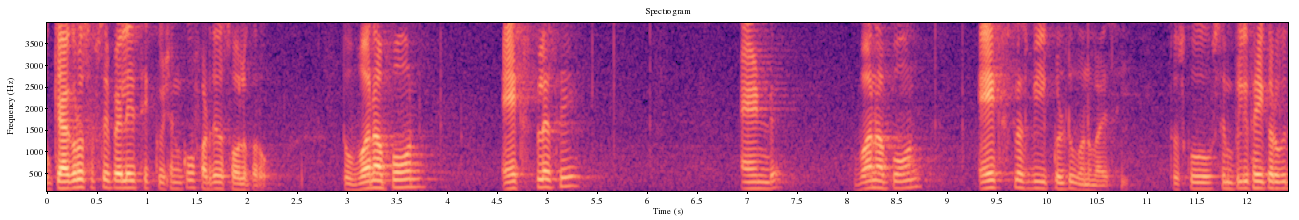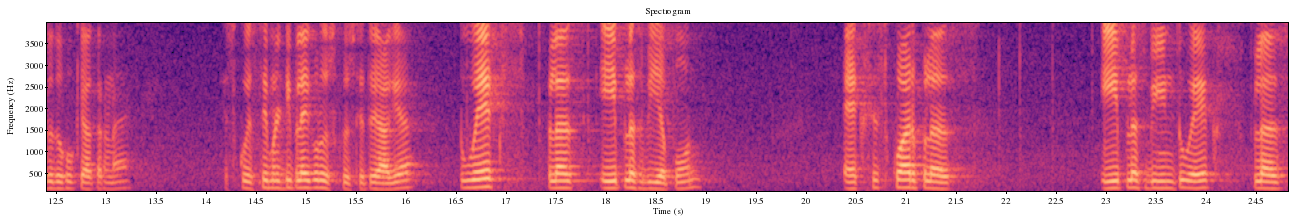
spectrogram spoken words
तो क्या करो, सबसे पहले इस इक्वेशन को फर्दर सॉल्व करो। तो one upon x plus a and one upon x plus b equal to one by c तो उसको सिंप्लीफाई करोगे तो देखो क्या करना है। इसको इससे मल्टीप्लाई करो, इसको इससे तो आ गया। Two x plus a plus b upon x square plus a plus b into x plus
